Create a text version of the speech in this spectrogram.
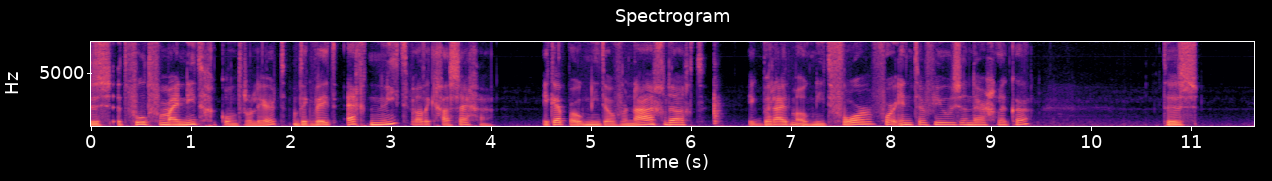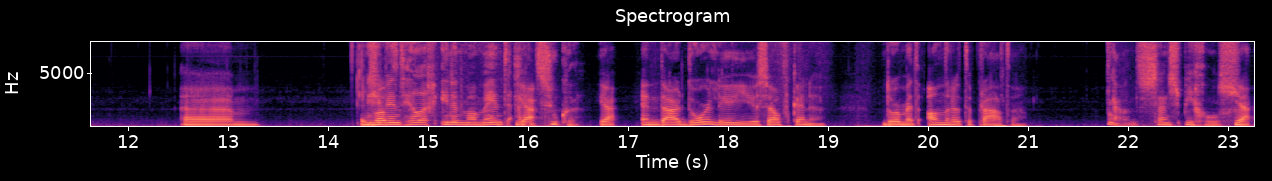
Dus het voelt voor mij niet gecontroleerd, want ik weet echt niet wat ik ga zeggen. Ik heb er ook niet over nagedacht. Ik bereid me ook niet voor voor interviews en dergelijke. Dus. ehm, Dus je omdat- bent heel erg in het moment aan Ja. het zoeken. ja, en daardoor leer je jezelf kennen. Door met anderen te praten. Ja, het zijn spiegels. Ja.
